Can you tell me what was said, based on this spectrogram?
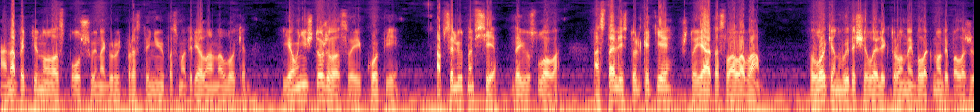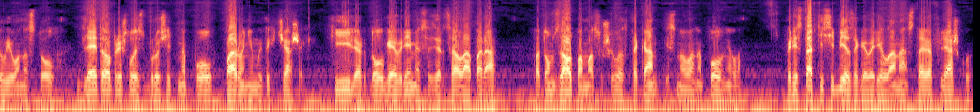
Она подтянула сползшую на грудь простыню и посмотрела на Локина. «Я уничтожила свои копии. Абсолютно все, даю слово. Остались только те, что я отослала вам». Локин вытащил электронный блокнот и положил его на стол. Для этого пришлось сбросить на пол пару немытых чашек. Киллер долгое время созерцала аппарат. потом залпом осушила стакан и снова наполнила. «Представьте себе», — заговорила она, ставя фляжку,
